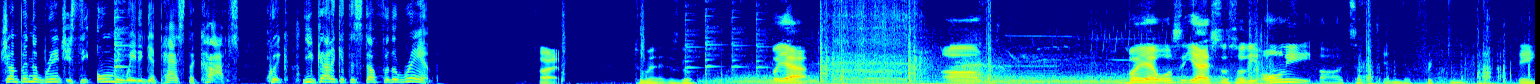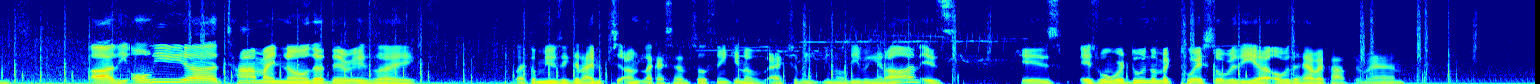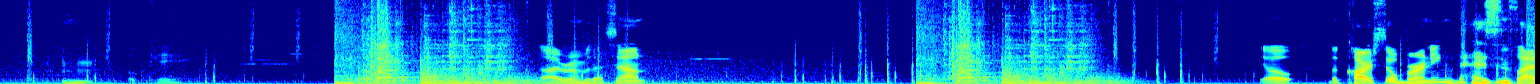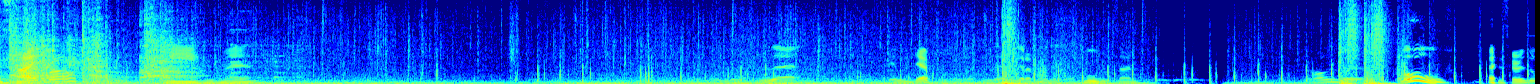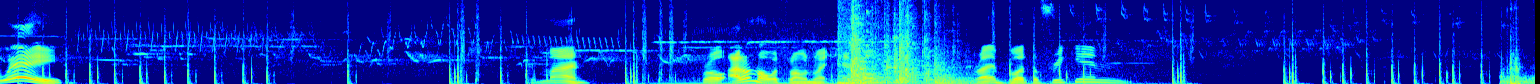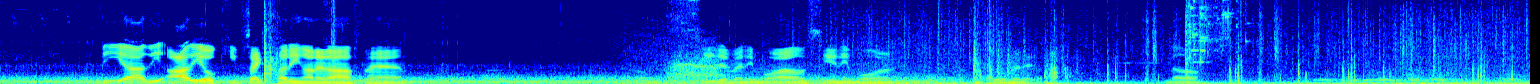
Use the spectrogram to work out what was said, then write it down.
Jumping the bridge is the only way to get past the cops. Quick, you gotta get the stuff for the ramp. All right, two minutes. Let's go. But yeah, um, but yeah, we'll see. Yeah, so so the only oh, it's up in the freaking thing. Uh, the only uh time I know that there is like like a music that I'm, I'm like I said I'm still thinking of actually you know leaving it on is is is when we're doing the McTwist over the uh, over the helicopter, man. okay. I remember that sound. Yo, the car's still burning since last night, bro? Jesus, man. We do that? Yeah, we definitely do that. We got a minute. Move it, son. Move! Move! Turns away! Come on. Bro, I don't know what's wrong with my headphones. Right? But the freaking the uh, the audio keeps like cutting on and off, man. I don't see them anymore. I don't see anymore. Wait a minute. No.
